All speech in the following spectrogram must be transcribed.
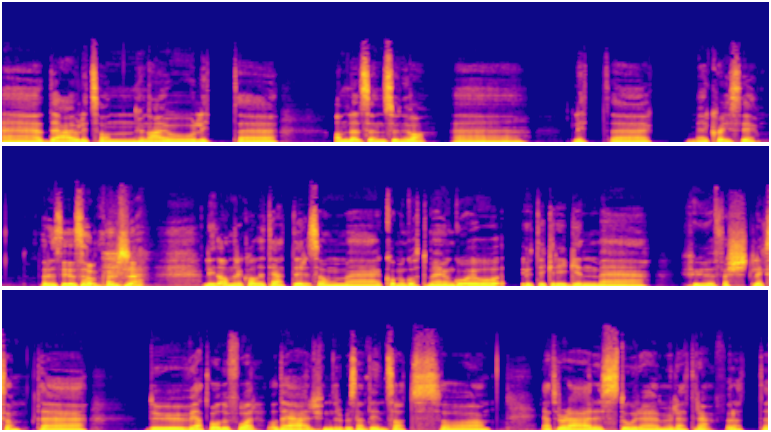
Eh, det er jo litt sånn Hun er jo litt eh, annerledes enn Sunniva. Eh, litt eh, mer crazy, for å si det sånn, kanskje litt andre kvaliteter som eh, kommer godt med. Hun går jo ut i krigen med huet først, liksom. Det, du vet hva du får, og det er 100% innsats. Så jeg tror det er store muligheter for at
